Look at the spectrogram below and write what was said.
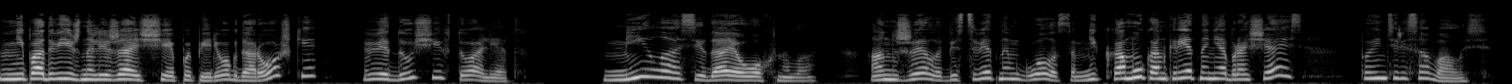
неподвижно лежащее поперек дорожки, ведущей в туалет. Мила, оседая, охнула. Анжела бесцветным голосом, никому конкретно не обращаясь, поинтересовалась.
